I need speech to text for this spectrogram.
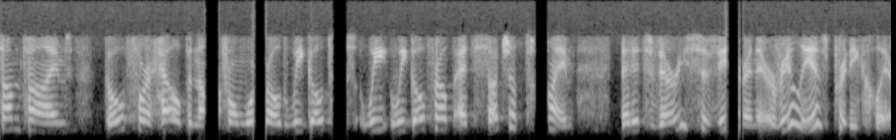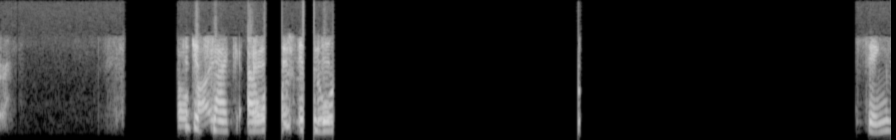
sometimes go for help in the from world, we go to, we we go for help at such a time that it's very severe and it really is pretty clear. I think it's I, like I was in the things,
